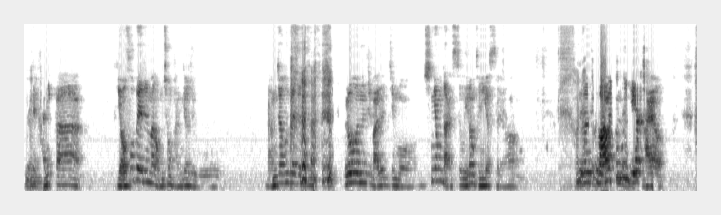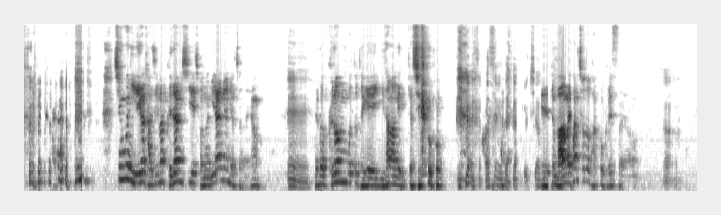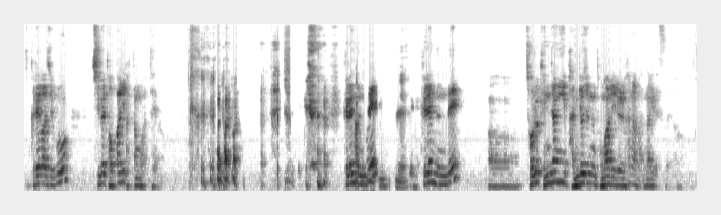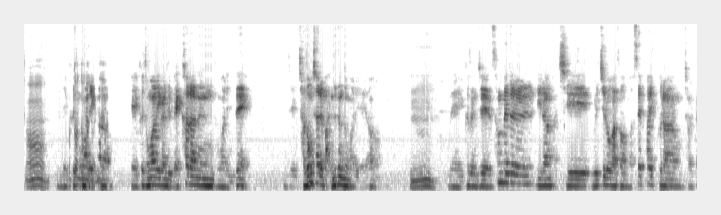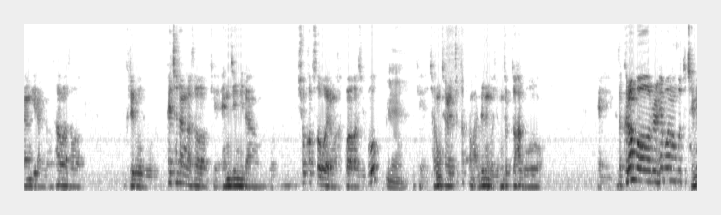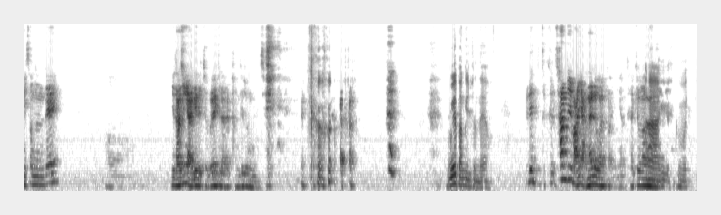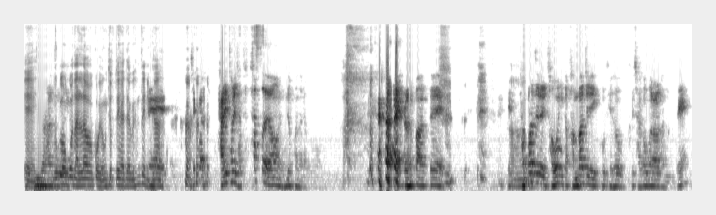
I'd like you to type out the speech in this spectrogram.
근데 네, 가니까 그 여후배들만 엄청 반겨주고 남자 후배들은 들어오는지 말든지 뭐 신경도 안 쓰고 이런 분위기였어요. 아니, 그 똑같네. 충분히 이해가 가요. 충분히 이해가 가지만 그 당시에 저는 1학년이었잖아요. 네, 그래서 그런 것도 되게 이상하게 느껴지고 맞습니다. 그렇죠. 예, 좀 마음의 상처도 받고 그랬어요. 어, 그래가지고 집에 더 빨리 갔던 것 같아요. 그랬는데 네, 네, 그랬는데 어, 저를 굉장히 반겨주는 동아리를 하나 만나게 됐어요. 어, 이제 그 동아리가? 예, 그 동아리가 이제 메카라는 동아리인데 이제 자동차를 만드는 동아리예요. 음, 네, 그래서 이제 선배들이랑 같이 물지로 가서 막 쇠파이프랑 절단기랑 이런 거 사와서 그리고 뭐 폐차장 가서 이렇게 엔진이랑 뭐 쇼컵 서버 이런 거 갖고 와가지고 네, 이렇게 자동차를 쭈딱쭈딱 만드는 거죠. 용접도 하고. 예, 그래서 그런 거를 해보는 것도 재밌었는데, 어, 나중에 알게 됐죠. 왜 이렇게 나를 반겨줬는지. 왜 반겨주셨나요? 근데 그 사람들이 많이 안 하려고 할 거 아니에요. 대학교 가면 아, 이게 그 뭐, 예, 무거운 거 날라오고 용접도 해야 되고 힘드니까. 예, 제가 다리 털이 다 탔어요. 인접하느라고. 여름방학 때 예, 아. 반바지를 더우니까 반바지를 입고 계속 그 작업을 하러 갔는데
